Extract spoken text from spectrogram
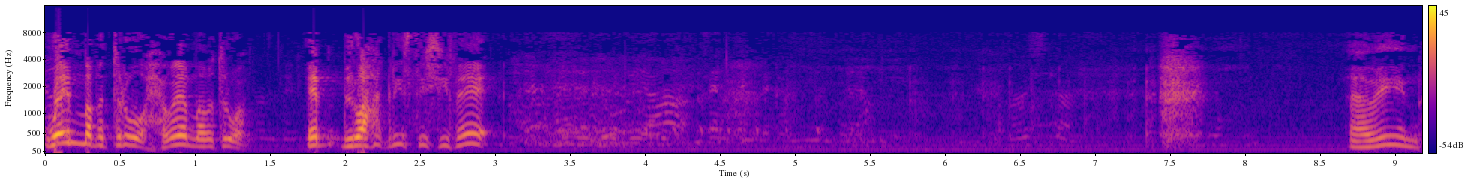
وين ما بتروح وين ما بتروح. بيروح على كنيسة الشفاء. آمين.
